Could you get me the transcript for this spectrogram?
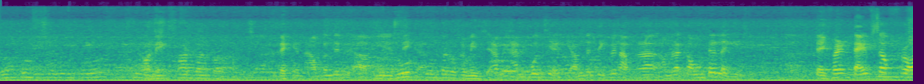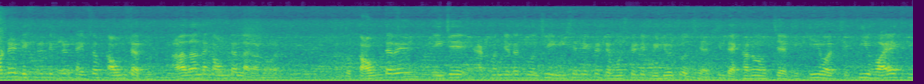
কোন কোন বিষয়গুলো অনেক পাঠদান করা হচ্ছে? দেখেন আমাদের? আমি আমি আমি বলছি আর কি আমাদের দেখবেন আপনারা আমরা কাউন্টার লাগিয়েছি। ডিফারেন্ট টাইপস অফ ফ্রডে different different types of counter আলাদা আলাদা কাউন্টার লাগানো আর তো কাউন্টারে এই যে এখন যেটা চলছে ইনিশিয়ালি একটা ডেমনস্ট্রেটিভ ভিডিও চলছে আর কি, দেখানো হচ্ছে আর কি, কী হচ্ছে, কী হয়, কী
